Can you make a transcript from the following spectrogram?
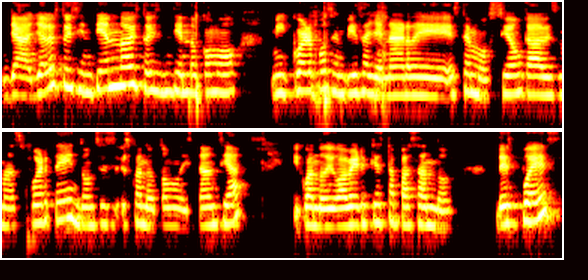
ya, ya lo estoy sintiendo, estoy sintiendo como mi cuerpo se empieza a llenar de esta emoción cada vez más fuerte, entonces es cuando tomo distancia y cuando digo, a ver, ¿qué está pasando? Después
